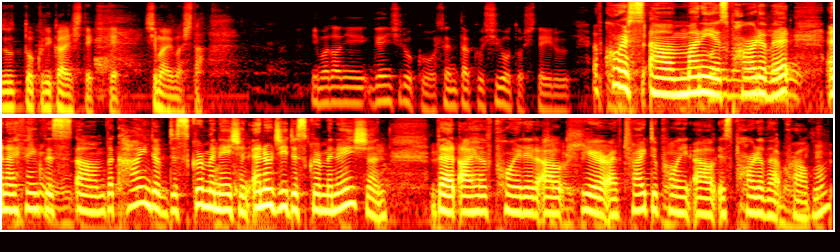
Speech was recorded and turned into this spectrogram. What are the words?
ずっと繰り返してきてしまいました。Of course, um, money is part of it, and I think this um, the kind of discrimination, energy discrimination, that I have pointed out here, I've tried to point out, is part of that problem.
